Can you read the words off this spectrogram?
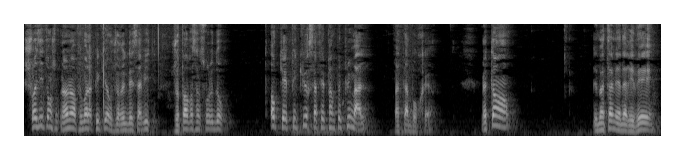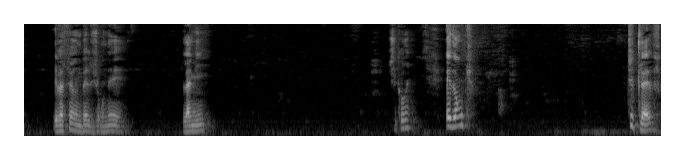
Choisis ton Non, non, fais-moi la piqûre, je vais régler ça vite. Je veux pas avoir ça sur le dos. Ok, piqûre, ça fait un peu plus mal. Bata Maintenant, le matin vient d'arriver, il va faire une belle journée. L'ami, et donc, tu te lèves.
